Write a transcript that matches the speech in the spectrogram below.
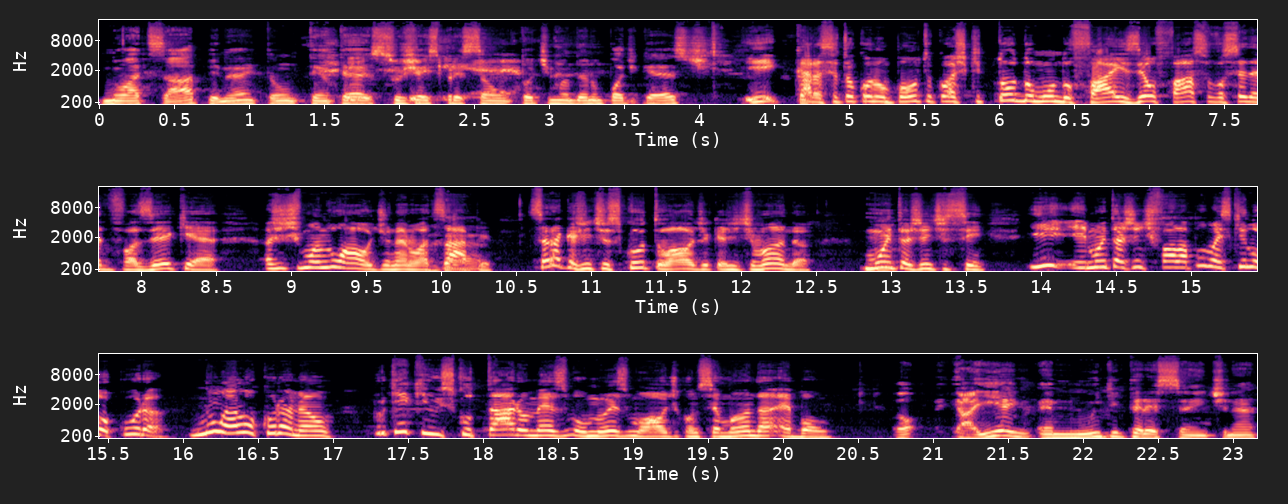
no WhatsApp, né? Então tem até surge a expressão, tô te mandando um podcast. E, cara, você tocou num ponto que eu acho que todo mundo faz, eu faço, você deve fazer, que é a gente manda um áudio, né, no WhatsApp. É. Será que a gente escuta o áudio que a gente manda? Muita gente sim. E, e, muita gente fala, pô, mas que loucura. Não é loucura, não. Por que, que escutar o mesmo, o mesmo áudio quando você manda é bom? Aí é, é, muito interessante, né?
